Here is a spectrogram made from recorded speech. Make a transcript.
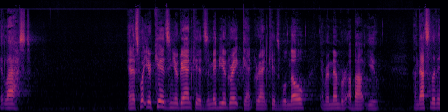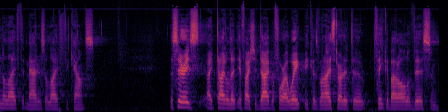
It lasts. And it's what your kids and your grandkids and maybe your great grandkids will know and remember about you. And that's living a life that matters, a life that counts. The series, I titled it If I Should Die Before I Wake, because when I started to think about all of this, and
